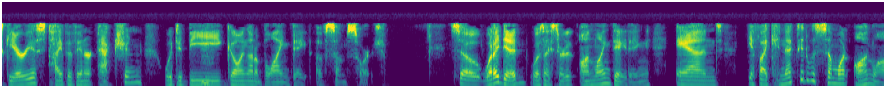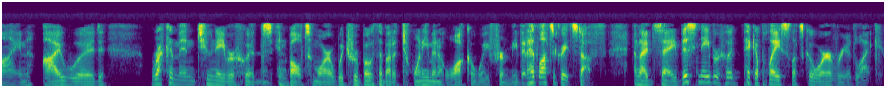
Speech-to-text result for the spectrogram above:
scariest type of interaction would to be hmm. going on a blind date of some sort. So what I did was I started online dating, and if I connected with someone online, I would recommend two neighborhoods in Baltimore, which were both about a 20 minute walk away from me that had lots of great stuff. And I'd say, This neighborhood, pick a place, let's go wherever you'd like.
